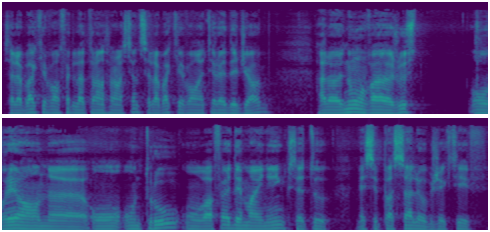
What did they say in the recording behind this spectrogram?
c'est là-bas qu'ils vont faire de la transformation, c'est là-bas qu'ils vont attirer des jobs. Alors nous, on va juste ouvrir un, euh, trou, on va faire des mining, c'est tout. Mais c'est pas ça l'objectif.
